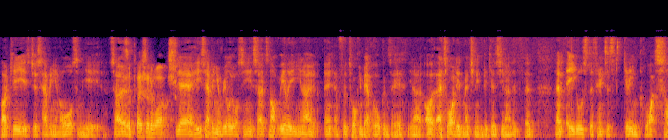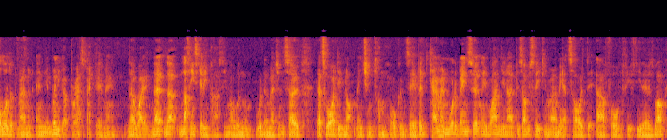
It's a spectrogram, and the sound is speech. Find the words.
like he is just having an awesome year. So it's a pleasure to watch. Yeah, he's having a really awesome year. So it's not really, you know, and if we're talking about Hawkins there, you know, I, that's why I did mention him because you know that, that that Eagles defense is getting quite solid at the moment. And when you got Barrass back there, man, no way, no, no, nothing's getting past him. I wouldn't wouldn't imagine. So that's why I did not mention Tom Hawkins there. But Cameron would have been certainly one, you know, because obviously he can roam outside the, uh, forward 50 there as well.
